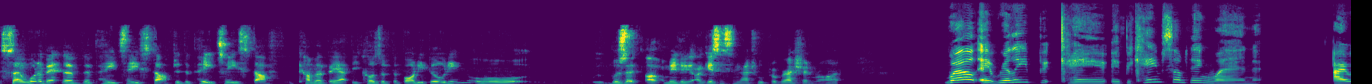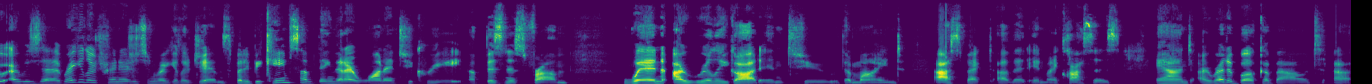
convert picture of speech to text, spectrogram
So what about the, the PT stuff? Did the PT stuff come about because of the bodybuilding, or was it? I mean, I guess it's a natural progression, right? Well, it really became it became something when I I was a regular trainer just in regular gyms, but it became something that I wanted to create a business from when I really got into the mind aspect of it in my classes. And I read a book about uh,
